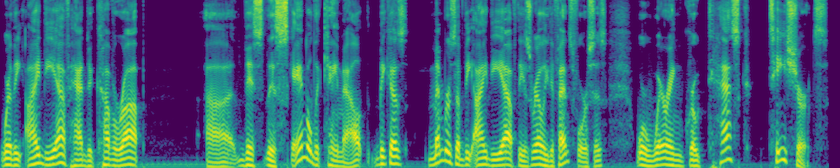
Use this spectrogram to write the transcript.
where the IDF had to cover up uh, this this scandal that came out because members of the IDF, the Israeli Defense Forces, were wearing grotesque T-shirts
